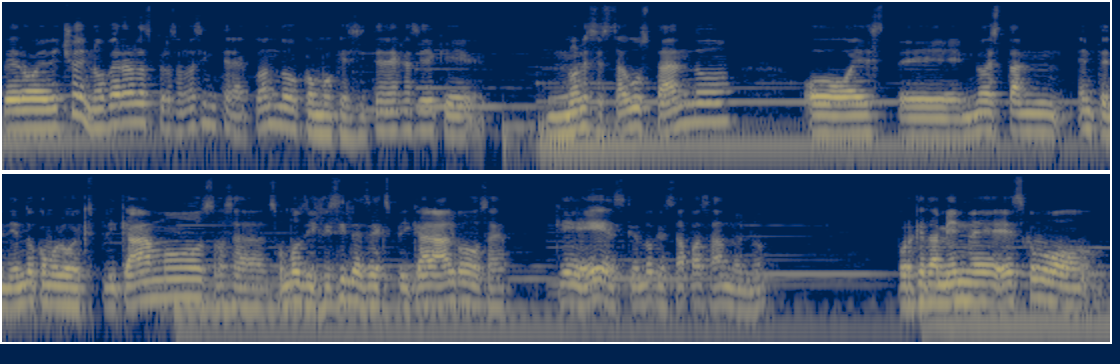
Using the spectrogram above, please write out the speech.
Pero el hecho de no ver a las personas interactuando, como que sí te deja así de que no les está gustando o este, no están entendiendo cómo lo explicamos, o sea, somos difíciles de explicar algo, o sea, ¿qué es? ¿Qué es lo que está pasando, no? Porque también eh, es como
